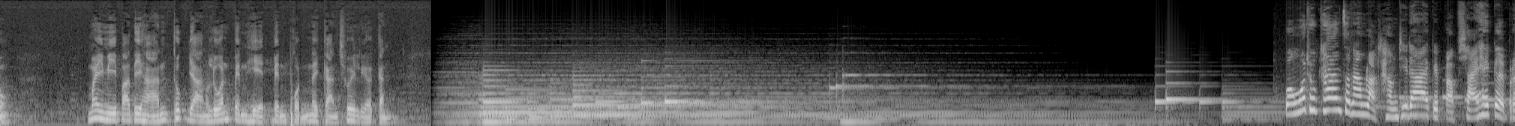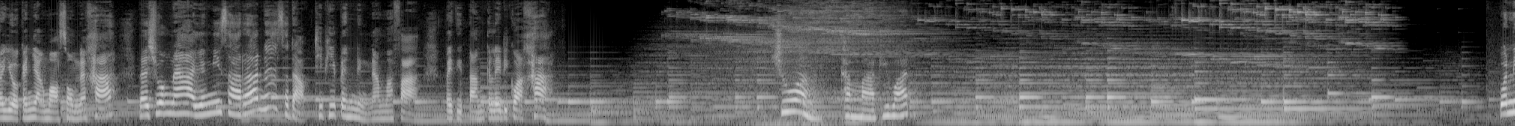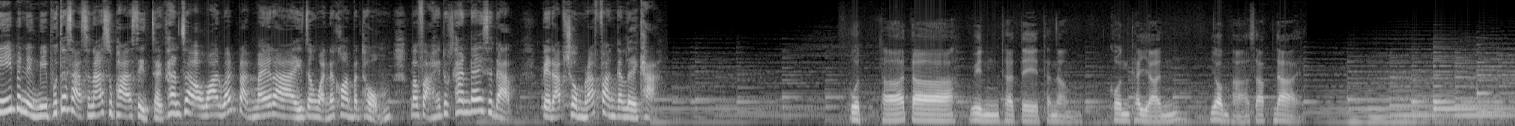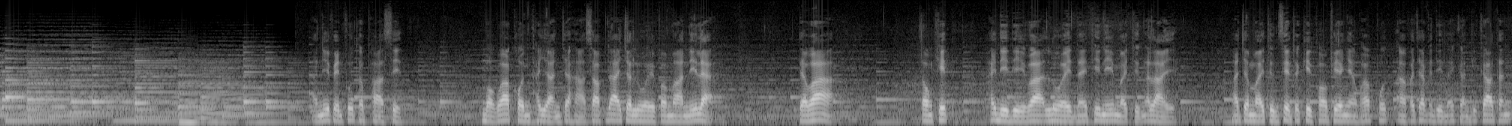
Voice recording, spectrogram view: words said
ไม่มีปาฏิหาริย์ทุกอย่างล้วนเป็นเหตุเป็นผลในการช่วยเหลือกัน จะนำหลักธรรมที่ได้ไปปรับใช้ให้เกิดประโยชน์กันอย่างเหมาะสมนะคะ และช่วงหน้ายังมีสาระน่าสดับที่พี่เป็นหนึ่งนำมาฝาก ไปติดตามกันเลยดีกว่าค่ะ ช่วง ธรรมาพิวัตรวันนี้เป็นหนึ่งมีพุทธศาสนาสุภาษิตจากท่านเจ้าอาวาสวัดปลักไม้ราย จังหวัดนครปฐมมาฝากให้ทุกท่านได้สดับ รับชมรับฟังกันเลยค่ะ อุทธาตาวินทเตทนัง คนขยันย่อมหาทรัพย์ได้ อันนี้เป็นพุทธภาษิตบอกว่าคนขยันจะหาทรัพย์ได้จะรวยประมาณนี้แหละ แต่ว่าต้องคิดให้ดีๆว่ารวยในที่นี้หมายถึงอะไร อาจจะหมายถึงเศรษฐกิจพอเพียงอย่างพระพุทธพระเจ้าแผ่นดินรัชกาลที่ 9 ท่าน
